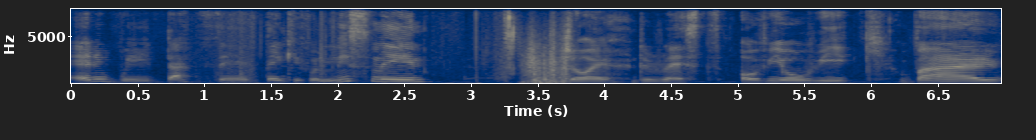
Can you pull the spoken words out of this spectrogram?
Anyway, that's it. Thank you for listening. Enjoy the rest of your week. Bye.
